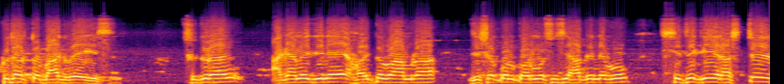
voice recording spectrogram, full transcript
ক্ষুধার্ত বাঘ হয়ে গেছি। সুতরাং আগামী দিনে হয়তোবা আমরা যে সকল কর্মসূচি হাতে নেব, সে থেকে রাষ্ট্রের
